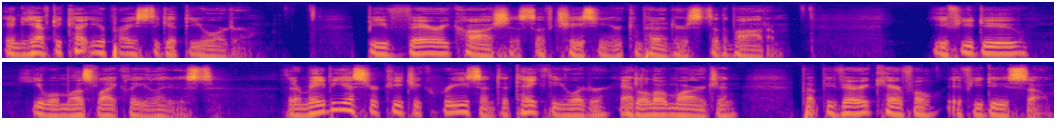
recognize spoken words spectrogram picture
and you have to cut your price to get the order. Be very cautious of chasing your competitors to the bottom. If you do, you will most likely lose. There may be a strategic reason to take the order at a low margin, but be very careful if you do so.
